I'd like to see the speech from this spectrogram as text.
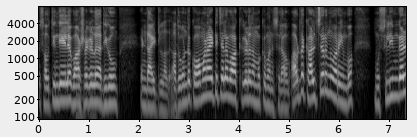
സൗത്ത് ഇന്ത്യയിലെ ഭാഷകൾ അധികവും ഉണ്ടായിട്ടുള്ളത്. അതുകൊണ്ട് കോമൺ ആയിട്ട് ചില വാക്കുകൾ നമുക്ക് മനസ്സിലാവും. അവിടുത്തെ കൾച്ചർ എന്ന് പറയുമ്പോൾ മുസ്ലിംകൾ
